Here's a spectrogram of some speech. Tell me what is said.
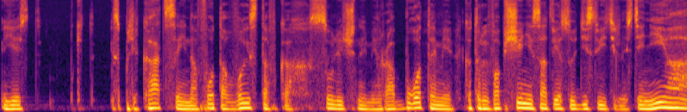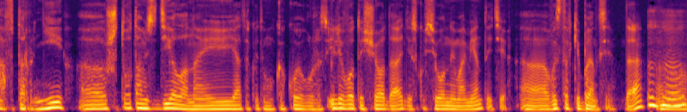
есть экспликаций на фотовыставках с уличными работами, которые вообще не соответствуют действительности. Ни автор, ни э, что там сделано. И я такой думаю, какой ужас. Или вот еще, да, дискуссионный момент эти э, выставки Бэнкси, да, угу. э,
